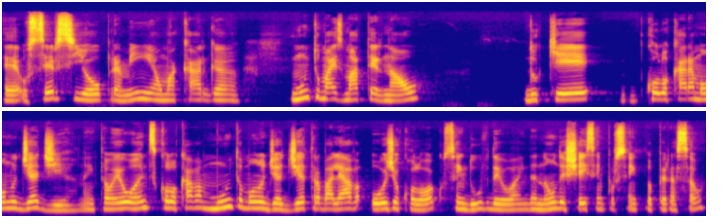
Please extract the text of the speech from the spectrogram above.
É, o ser CEO para mim é uma carga muito mais maternal do que colocar a mão no dia a dia. Né? Então, eu antes colocava muito a mão no dia a dia, trabalhava, hoje eu coloco, sem dúvida, eu ainda não deixei 100% da operação,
